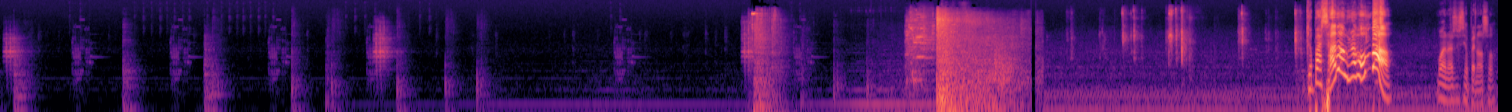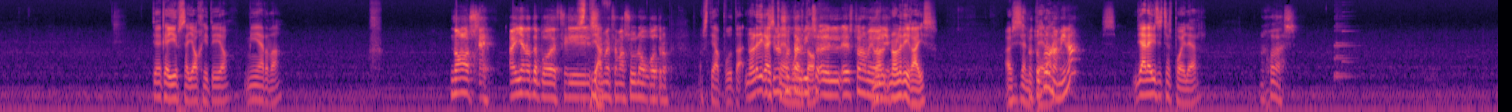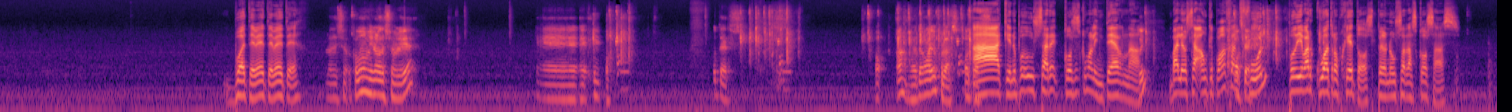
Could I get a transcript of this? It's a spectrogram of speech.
¿Qué ha pasado? ¿Una bomba? Bueno, eso sí es penoso Tiene que irse Yoji, tío Mierda No lo sé. Ahí ya no te puedo decir Hostia. si me hace más uno u otro. Hostia puta No le digáis Si que no me he el bicho, el- esto no me no, oye. no le digáis A ver si se ¿Pero tú entera por una mina? Ya le habéis hecho spoiler Me jodas. Vete, vete, vete ¿Cómo miro lo de sobrevivir? Eh. Otters. Oh, ah, lo tengo mayúsculas. Otters. Ah, que no puedo usar cosas como linterna Uy. Vale, o sea, aunque pongan full Puedo llevar cuatro objetos Pero no usar las cosas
